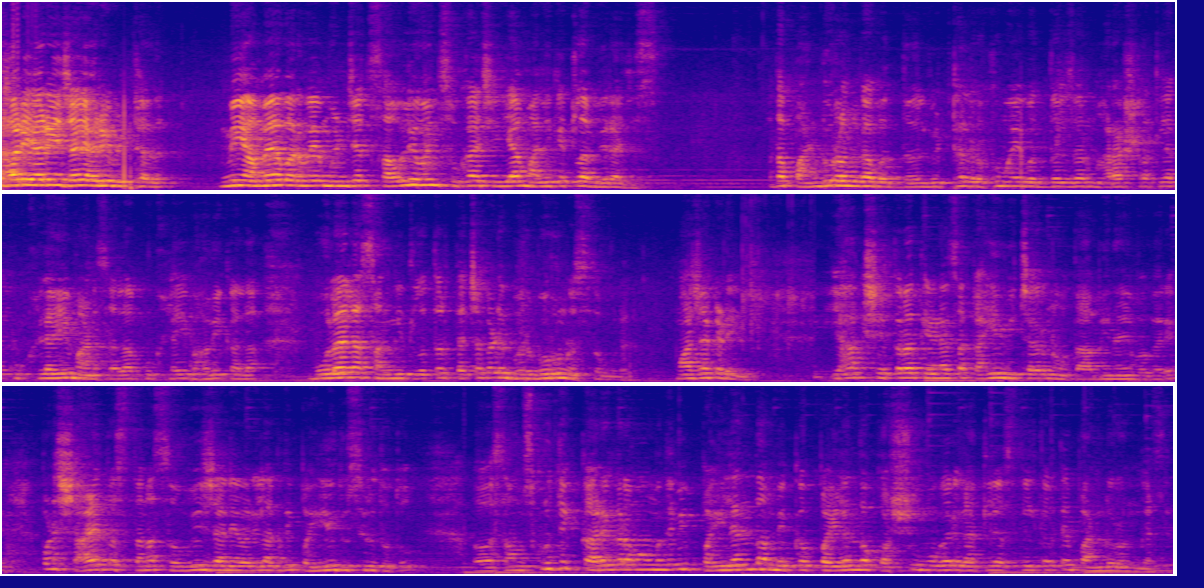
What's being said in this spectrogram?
हरी हरी जय हरी विठ्ठल. मी अमय बर्वे म्हणजेच सावली होईन सुखाची या मालिकेतला विराजस. आता पांडुरंगाबद्दल विठ्ठल रखुमाईबद्दल जर महाराष्ट्रातल्या कुठल्याही माणसाला कुठल्याही भाविकाला बोलायला सांगितलं तर त्याच्याकडे भरभरून असतं बोलायला. माझ्याकडे ह्या क्षेत्रात येण्याचा काही विचार नव्हता अभिनय वगैरे. पण शाळेत असताना सव्वीस जानेवारीला अगदी पहिली दुसरीत होतो. सांस्कृतिक कार्यक्रमामध्ये मी पहिल्यांदा मेकअप पहिल्यांदा कॉस्ट्यूम वगैरे घातले असतील तर ते पांडुरंगाचे.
